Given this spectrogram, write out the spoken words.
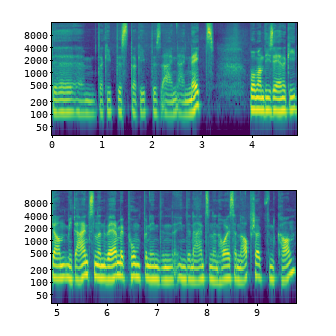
de, ähm, da gibt es, da gibt es ein, ein Netz wo man diese Energie dann mit einzelnen Wärmepumpen in den, in den einzelnen Häusern abschöpfen kann.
